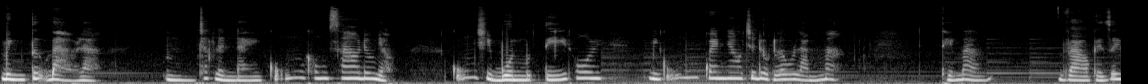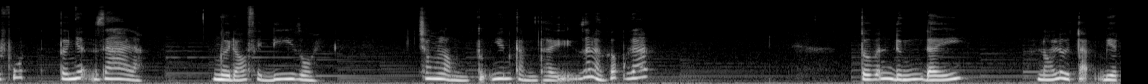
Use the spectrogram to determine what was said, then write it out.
Mình tự bảo là um, chắc lần này cũng không sao đâu nhở. Cũng chỉ buồn một tí thôi mình cũng quen nhau chưa được lâu lắm mà. Thế mà vào cái giây phút tôi nhận ra là người đó phải đi rồi. Trong lòng tự nhiên cảm thấy rất là gấp gáp. Tôi vẫn đứng đấy nói lời tạm biệt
